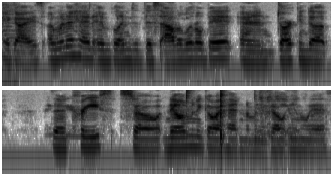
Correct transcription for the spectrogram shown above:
Okay guys, I went ahead and blended this out a little bit and darkened up the crease. So now I'm going to go ahead and I'm going to go in with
